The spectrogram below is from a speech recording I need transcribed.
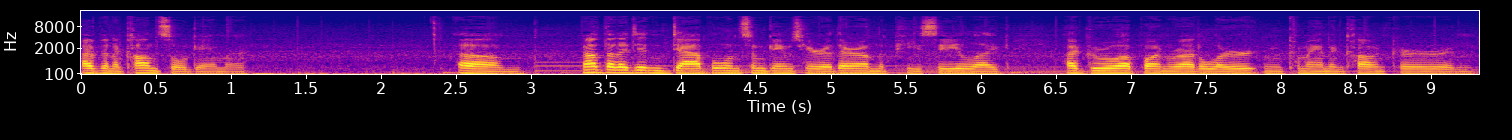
I've been a console gamer. Um, not that I didn't dabble in some games here or there on the PC, like I grew up on Red Alert and Command and Conquer, and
